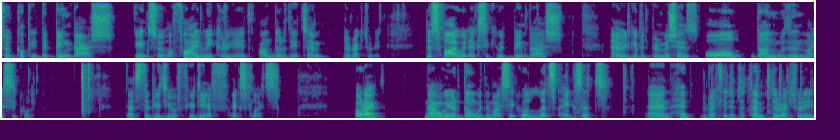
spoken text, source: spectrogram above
to copy the bin bash into a file we create under the temp directory. This file will execute bin bash and we'll give it permissions, all done within MySQL. That's the beauty of UDF exploits. All right, now we are done with the MySQL. Let's exit and head directly to the temp directory.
